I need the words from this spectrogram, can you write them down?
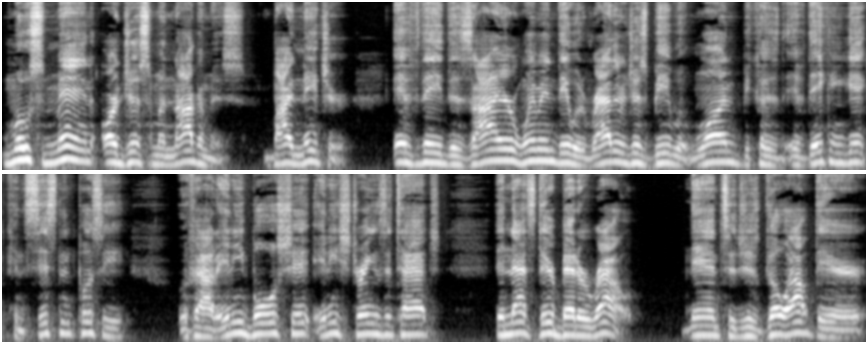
most men are just monogamous by nature. If they desire women, they would rather just be with one because if they can get consistent pussy without any bullshit, any strings attached, then that's their better route than to just go out there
